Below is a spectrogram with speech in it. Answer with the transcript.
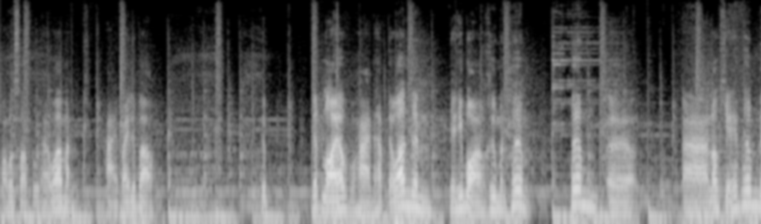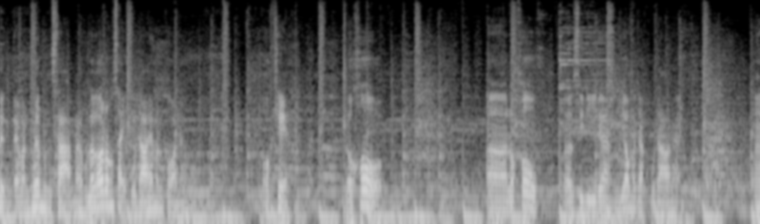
ลองทดสอบดูนะว่ามันหายไปหรือเปล่าปึ๊บเรียบร้อยครับผมหายนะครับ แต่ว่าเงินอย่างที่บอกคือมันเพิ่มเพิ่มเอ่ออ่าเราเขียนให้เพิ่มหนึ่งแต่มันเพิ่มถึงสามนะครับแล้วก็ต้องใส่คูดาวให้มันก่อนนะครับผมโอเค local เอ่อ local เอ่อ cd ด้วยกันย่อมาจากคูดาวนะฮะเอ่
